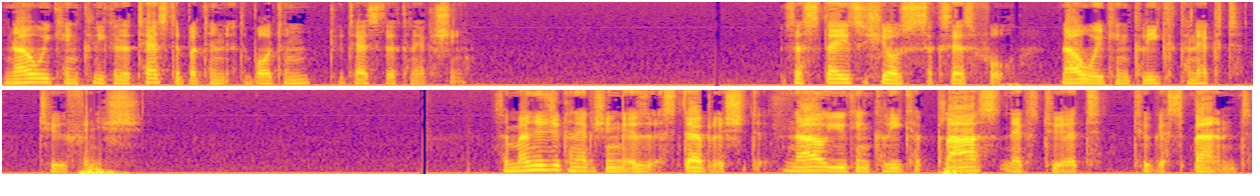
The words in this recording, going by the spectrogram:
Now we can click the test button at the bottom to test the connection. The state shows successful. Now we can click connect to finish. The manager connection is established. Now you can click plus next to it to expand.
